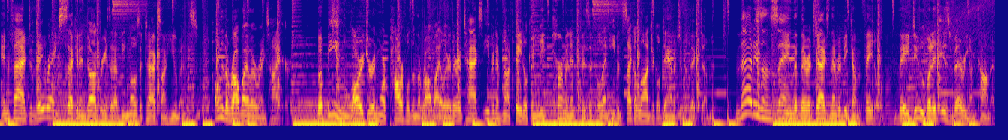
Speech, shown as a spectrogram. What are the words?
In fact, they rank second in dog breeds that have the most attacks on humans. Only the Rottweiler ranks higher. But being larger and more powerful than the Rottweiler, their attacks, even if not fatal, can leave permanent physical and even psychological damage to the victim. That isn't saying that their attacks never become fatal. They do, but it is very uncommon.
